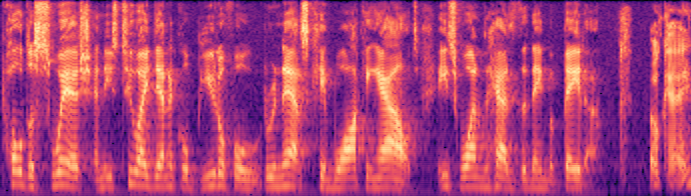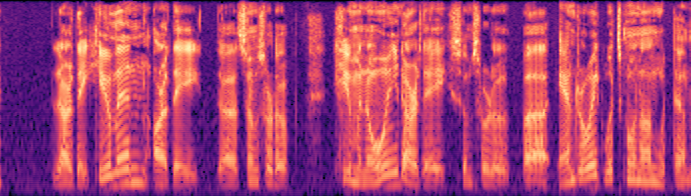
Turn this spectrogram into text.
pulled a switch, and these two identical, beautiful brunettes came walking out. Each one has the name of Beta. Okay. Are they human? Are they uh, some sort of humanoid? Are they some sort of uh, android? What's going on with them?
